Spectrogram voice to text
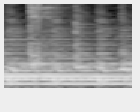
Música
